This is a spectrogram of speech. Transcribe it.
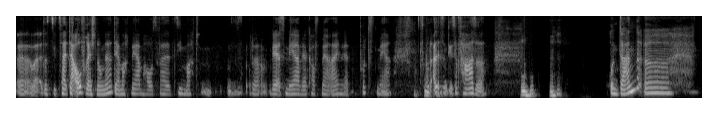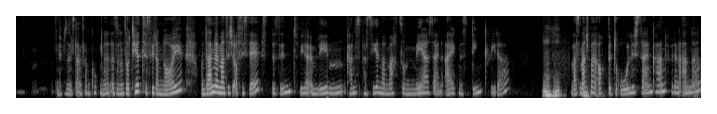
äh, das ist die Zeit der Aufrechnung, ne? der macht mehr im Haushalt, sie macht oder wer ist mehr, wer kauft mehr ein, wer putzt mehr. Das kommt alles in diese Phase. Mhm. Mhm. Und dann äh, wir müssen jetzt langsam gucken, ne? also dann sortiert sich es wieder neu und dann, wenn man sich auf sich selbst besinnt, wieder im Leben, kann es passieren, man macht so mehr sein eigenes Ding wieder, mhm. was manchmal auch bedrohlich sein kann für den anderen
